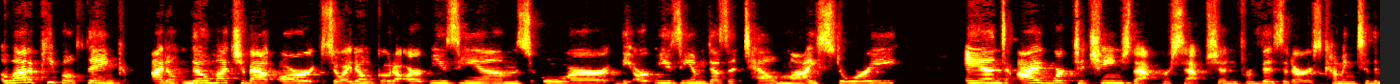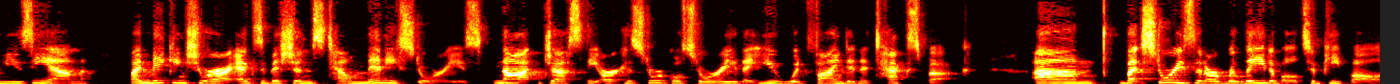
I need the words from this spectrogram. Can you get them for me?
A lot of people think, I don't know much about art, so I don't go to art museums, or the art museum doesn't tell my story. And I work to change that perception for visitors coming to the museum by making sure our exhibitions tell many stories, not just the art historical story that you would find in a textbook. um, but stories that are relatable to people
